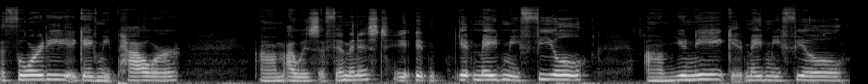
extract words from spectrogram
authority, it gave me power. Um, I was a feminist. It, it, it made me feel um, unique. It made me feel,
